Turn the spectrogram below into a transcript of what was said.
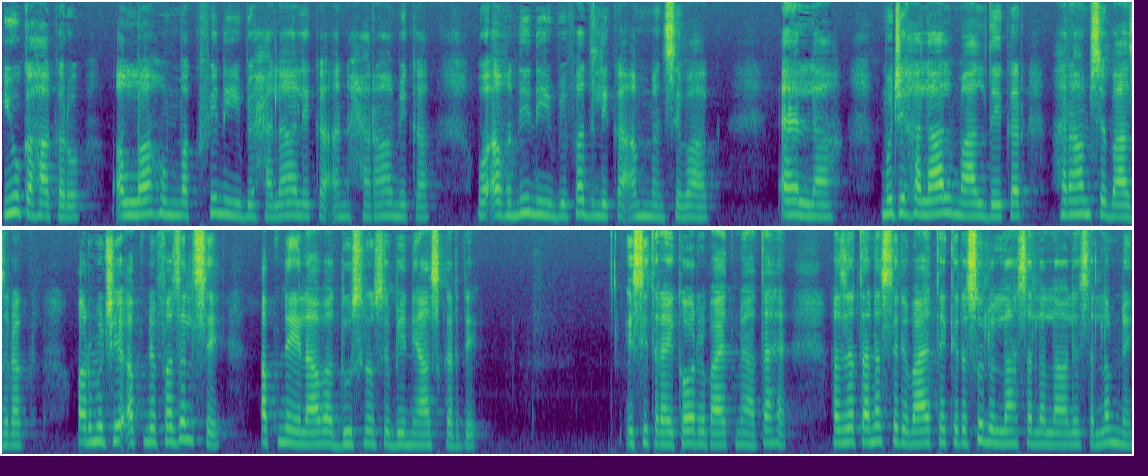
यूँ कहा करो अल्लाहुम्मकफिनी बिहलालिका अन हरामिका व अगनिनी बिफदलिका अम्मन सिवाक। ए अल्लाह, मुझे हलाल माल देकर हराम से बाज रख। और मुझे अपने फजल से, अपने अलावा दूसरों से बेनियाज कर दे। इसी तरह एक और रिवायत में आता है। हज़रत अनस से रिवायत है कि रसूलुल्लाह सल्लल्लाहु अलैहि वसल्लम ने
